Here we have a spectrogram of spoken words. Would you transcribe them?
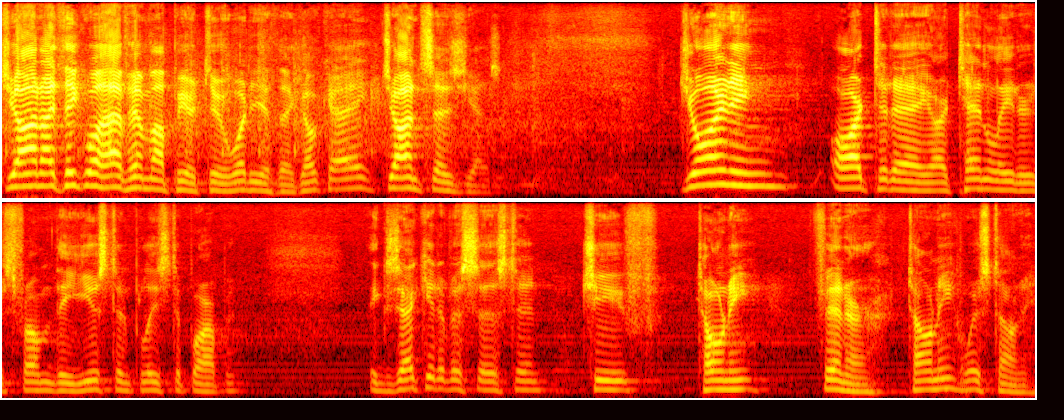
John, I think we'll have him up here too. What do you think? Okay? John says yes. Joining Art today are 10 leaders from the Houston Police Department. Executive Assistant Chief Tony Finner. Tony, where's Tony?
